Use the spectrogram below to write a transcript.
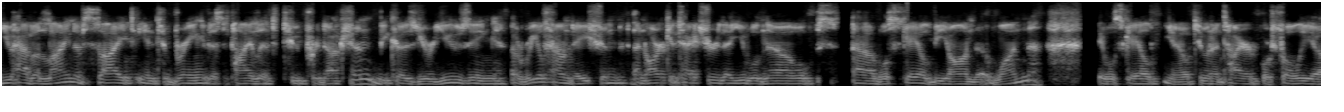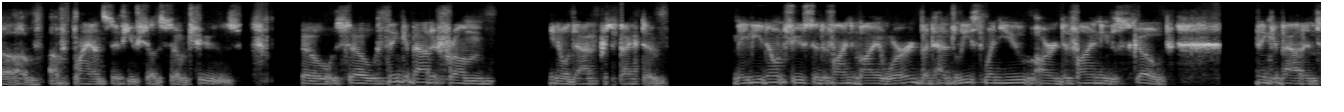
you have a line of sight into bringing this pilot to production because you're using a real foundation, an architecture that you will know uh, will scale beyond one. It will scale, you know, to an entire portfolio of, of plants if you so choose. So, so think about it from, you know, that perspective. Maybe you don't choose to define it by a word, but at least when you are defining the scope, think about it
